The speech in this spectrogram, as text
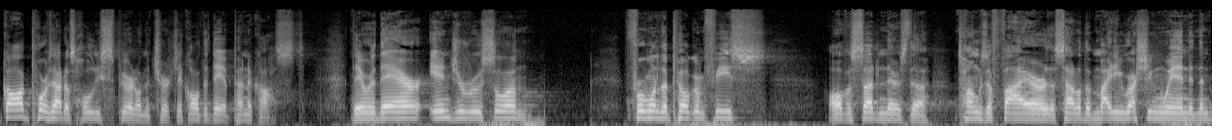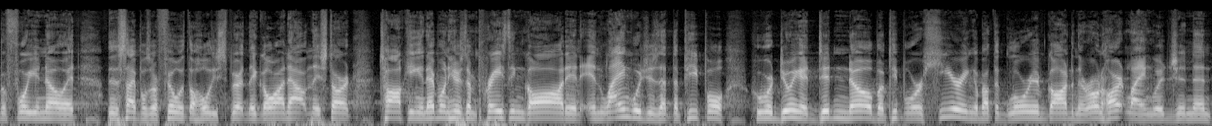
God pours out his Holy Spirit on the church. They call it the day of Pentecost. They were there in Jerusalem for one of the pilgrim feasts. All of a sudden, there's the tongues of fire, the sound of the mighty rushing wind, and then before you know it, the disciples are filled with the Holy Spirit. And they go on out and they start talking, and everyone hears them praising God in, in languages that the people who were doing it didn't know, but people were hearing about the glory of God in their own heart language. And then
